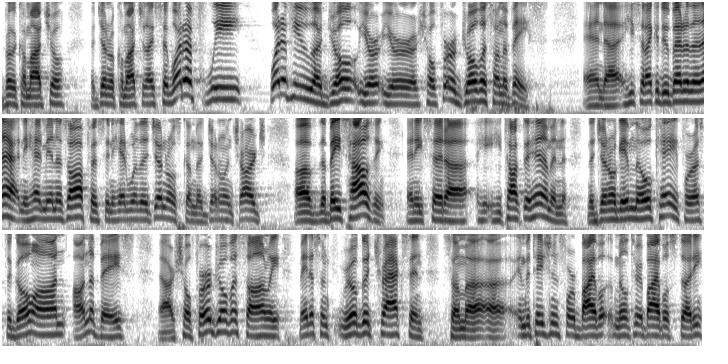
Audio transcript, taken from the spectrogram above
Brother Camacho, General Camacho, and I said, what if we what if you uh, drove, your, your chauffeur drove us on the base? And uh, he said, I could do better than that. And he had me in his office, and he had one of the generals come, the general in charge of the base housing. And he said, uh, he, he, talked to him, and the general gave him the okay for us to go on on the base. Our chauffeur drove us on. We made up some real good tracks and some uh, uh invitations for Bible, military Bible study.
